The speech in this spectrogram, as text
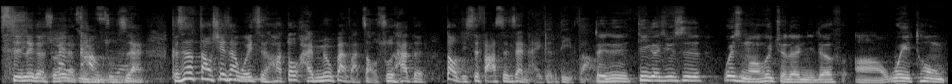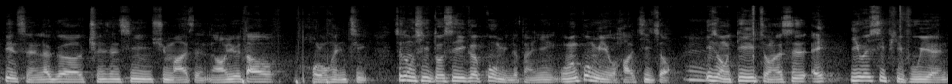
吃那个所谓的抗组织胺，可是到现在为止的话，都还没有办法找出它的到底是发生在哪一个地方。对对，第一个就是为什么会觉得你的啊胃痛变成那个全身性荨麻疹，然后又到喉咙很紧，这东西都是一个过敏的反应。我们过敏有好几种，一种第一种呢是哎异位性皮肤炎、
